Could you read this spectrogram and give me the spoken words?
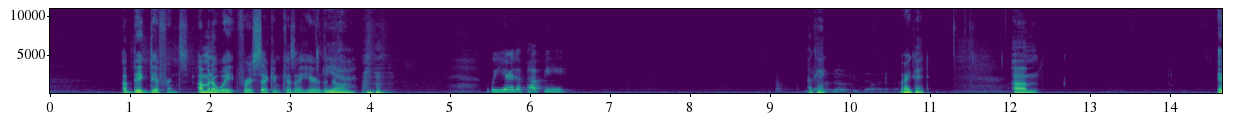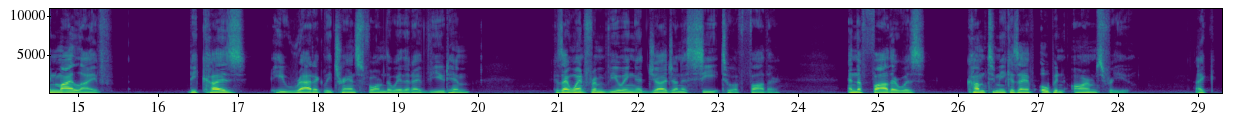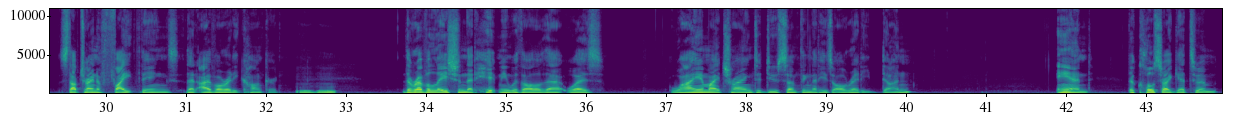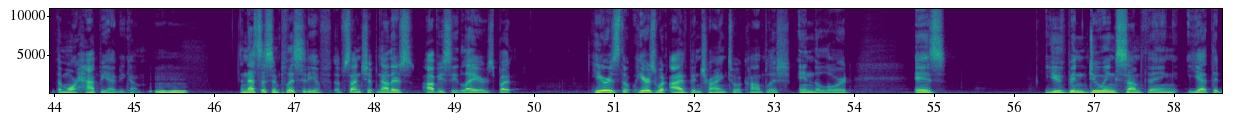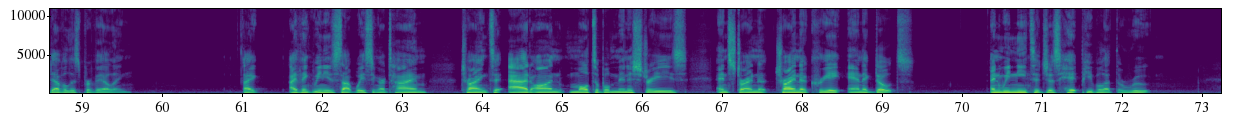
a big difference. I'm gonna wait for a second because I hear the dog. we hear the puppy. Okay. We're good. Um, in my life, because he radically transformed the way that I viewed him, because I went from viewing a judge on a seat to a father. And the father was, Come to me because I have open arms for you. Like, stop trying to fight things that I've already conquered. Mm-hmm. The revelation that hit me with all of that was, why am I trying to do something that he's already done? And the closer I get to him, the more happy I become. Mm-hmm. And that's the simplicity of, of sonship. Now, there's obviously layers, but here's the here's what I've been trying to accomplish in the Lord is you've been doing something, yet the devil is prevailing. Like I think we need to stop wasting our time trying to add on multiple ministries and trying to trying to create anecdotes and we need to just hit people at the root.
